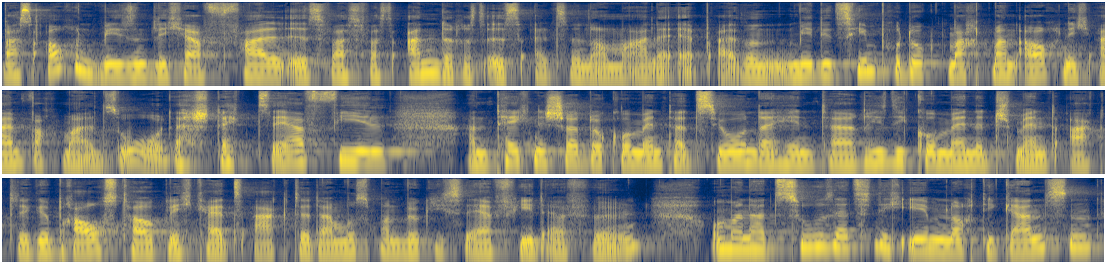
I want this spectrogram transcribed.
was auch ein wesentlicher Fall ist, was was anderes ist als eine normale App. Also ein Medizinprodukt macht man auch nicht einfach mal so. Da steckt sehr viel an technischer Dokumentation dahinter, Risikomanagementakte, Gebrauchstauglichkeitsakte, da muss man wirklich sehr viel erfüllen. Und man hat zusätzlich eben noch die ganzen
